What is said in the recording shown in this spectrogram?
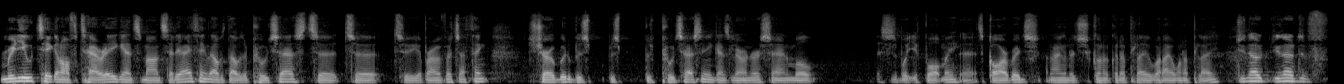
Mourinho taking off Terry against Man City. I think that was that was a protest to to to Abramovich. I think Sherwood was was, was protesting against Lerner, saying, "Well, this is what you've bought me. It's garbage, and I'm gonna just gonna gonna play what I want to play." Do you know? Do you know? the f-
